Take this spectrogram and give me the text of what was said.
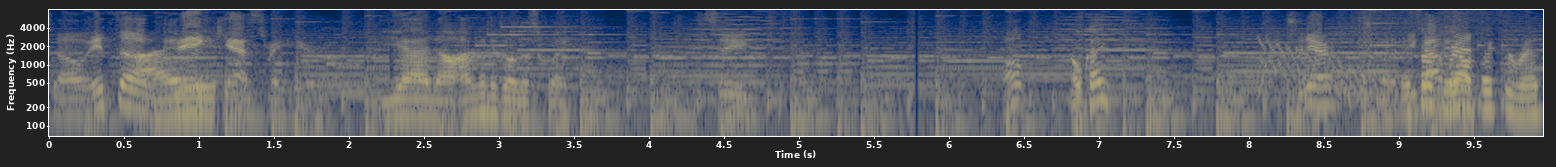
So it's a I- big guess right here. Yeah, no, I'm gonna go this way. Let's see. Oh, Okay, see there. You it's got okay. I'll red. take the red.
